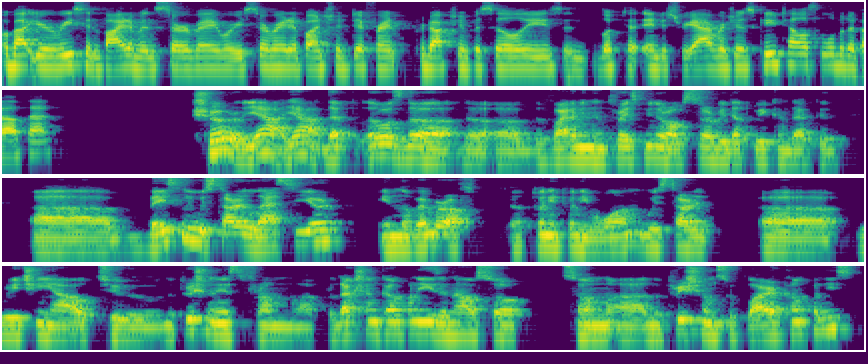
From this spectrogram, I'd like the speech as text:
about your recent vitamin survey where you surveyed a bunch of different production facilities and looked at industry averages. Can you tell us a little bit about that? Sure. Yeah, yeah. That, that was the the, uh, the vitamin and trace mineral survey that we conducted. Uh, basically, we started last year in November of uh, 2021. We started uh, reaching out to nutritionists from uh, production companies and also some uh, nutrition supplier companies,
